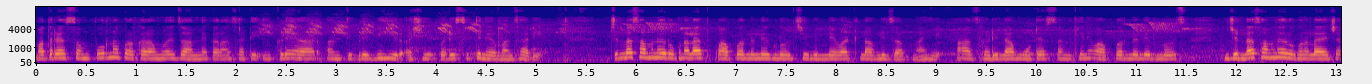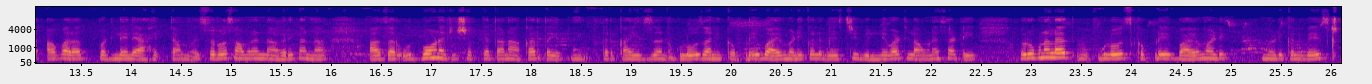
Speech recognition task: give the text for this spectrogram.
मात्र या संपूर्ण प्रकारामुळे जालनेकरांसाठी इकडे आड आणि तिकडे विहीर अशी परिस्थिती निर्माण झाली आहे. जिल्हा सामान्य रुग्णालयात वापरलेले ग्लोजची विल्हेवाट लावली जात नाही. आज घडीला मोठ्या संख्येने वापरलेले ग्लोज जिल्हा सामान्य रुग्णालयाच्या आवारात पडलेले आहेत. त्यामुळे सर्वसामान्य नागरिकांना आजार उद्भवण्याची शक्यता नाकारता येत नाही. तर काही जण ग्लोव्ज आणि कपडे बायोमेडिकल वेस्टची विल्हेवाट लावण्यासाठी रुग्णालयात ग्लोव्ज कपडे बायोमेडि मेडिकल वेस्ट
